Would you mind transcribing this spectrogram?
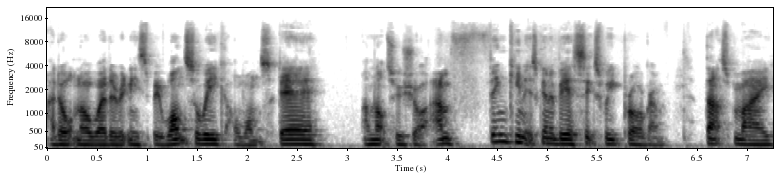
I don't know whether it needs to be once a week or once a day. I'm not too sure. I'm thinking it's going to be a six week program. That's my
